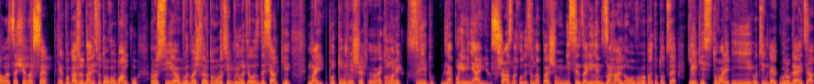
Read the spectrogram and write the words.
Але це ще не все. Як показують дані Світового банку, Росія в 24-му році вилетіла з десятки найпотужніших е, економік світу. Для порівняння США знаходиться на першому місці за рівнем загального ВВП, тобто це кількість товарів і її оцінка, яку виробляє ця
